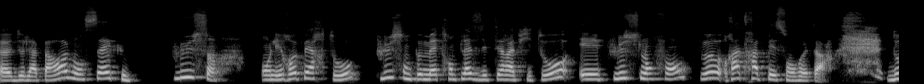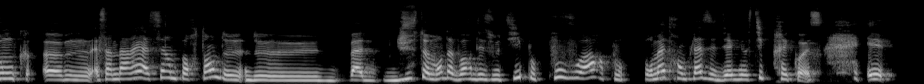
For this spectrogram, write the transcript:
de la parole, on sait que plus on les repère tôt, plus on peut mettre en place des thérapies tôt et plus l'enfant peut rattraper son retard. Donc, euh, ça me paraît assez important de, bah, justement d'avoir des outils pour pouvoir pour, mettre en place des diagnostics précoces. Et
